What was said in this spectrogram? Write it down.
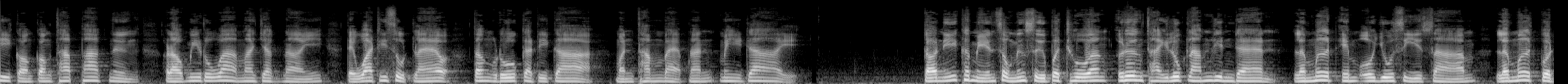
ที่ของกองทัพภาคหนึ่งเราไม่รู้ว่ามาจากไหน แต่ว่าที่สุดแล้วต้องรู้กติกา มันทำแบบนั้นไม่ได้ตอนนี้เขมรส่งหนังสือประท้วง เรื่องไทยลุกล้ำดินแดน ละเมิด MOU 43 ละเมิดกฎ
